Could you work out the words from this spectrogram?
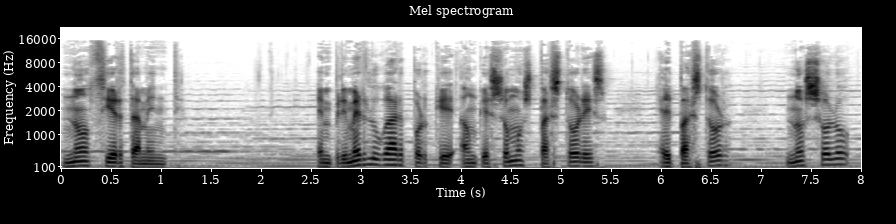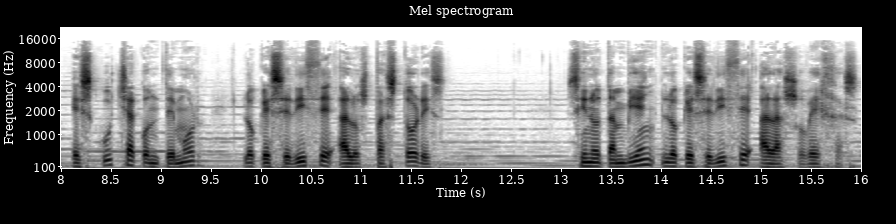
No ciertamente. En primer lugar porque aunque somos pastores, el pastor no sólo escucha con temor lo que se dice a los pastores, sino también lo que se dice a las ovejas.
